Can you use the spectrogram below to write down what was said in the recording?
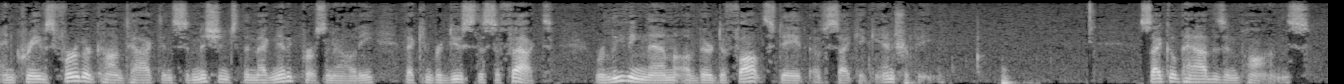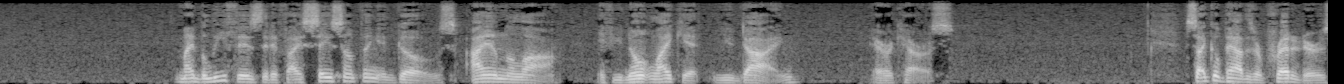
and craves further contact and submission to the magnetic personality that can produce this effect, relieving them of their default state of psychic entropy. Psychopaths and pawns. My belief is that if I say something, it goes. I am the law. If you don't like it, you die. Eric Harris. Psychopaths are predators,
